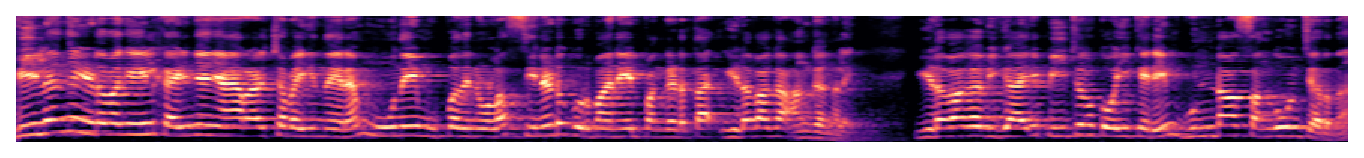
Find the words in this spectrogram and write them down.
വിലങ്ങ് ഇടവകയിൽ കഴിഞ്ഞ ഞായറാഴ്ച വൈകുന്നേരം മൂന്നേ മുപ്പതിനുള്ള സിനഡ് കുർബാനയിൽ പങ്കെടുത്ത ഇടവക അംഗങ്ങളെ. ഇടവക വികാരി പീറ്റർ കോയിക്കരയും ഗുണ്ടാ സംഘവും ചേർന്ന്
